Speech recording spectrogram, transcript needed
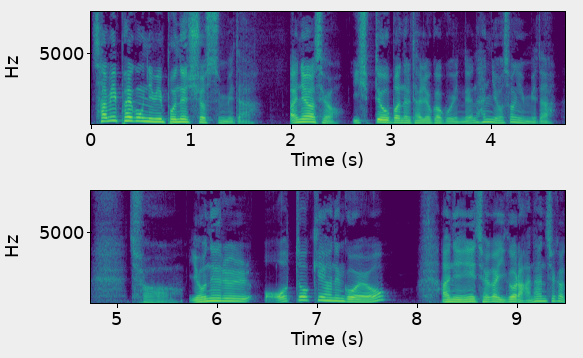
3280님이 보내주셨습니다. 안녕하세요. 20대 후반을 달려가고 있는 한 여성입니다. 저, 연애를 어떻게 하는 거예요? 아니, 제가 이걸 안 한 지가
